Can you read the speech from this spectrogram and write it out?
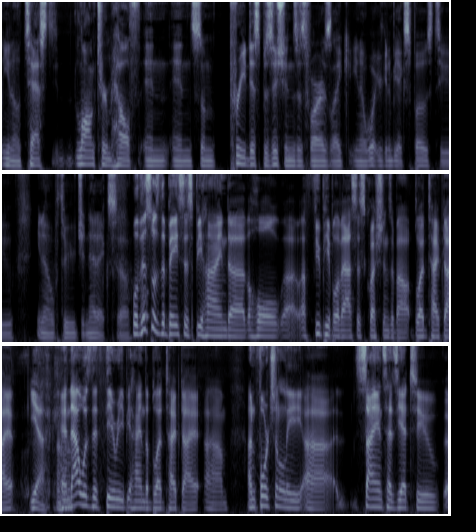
you know test long term health in, and some predispositions as far as like you know what you're going to be exposed to you know through your genetics. So Well, this was the basis behind uh, the whole. Uh, a few people have asked us questions about blood type diet. yeah, uh-huh. and that was the theory behind the blood type diet. Um, unfortunately, uh, science has yet to, uh,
